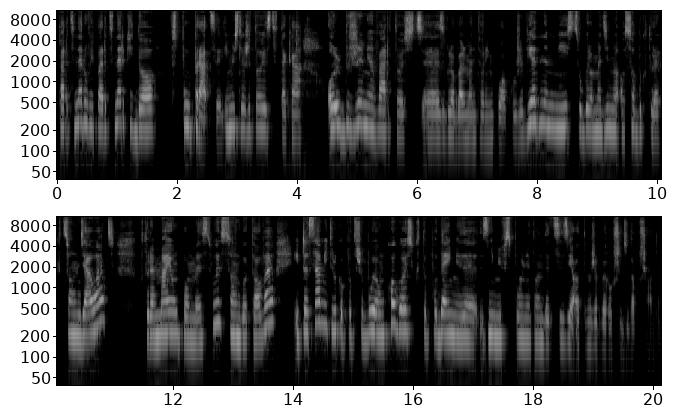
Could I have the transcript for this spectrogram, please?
partnerów i partnerki do współpracy. I myślę, że to jest taka olbrzymia wartość e, z Global Mentoring Walku, że w jednym miejscu gromadzimy osoby, które chcą działać, które mają pomysły, są gotowe i czasami tylko potrzebują kogoś, kto podejmie z nimi wspólnie tą decyzję o tym, żeby ruszyć do przodu.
